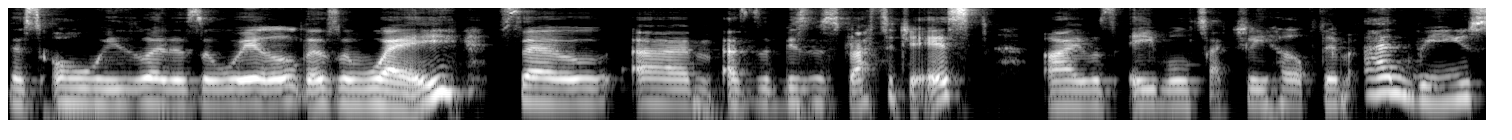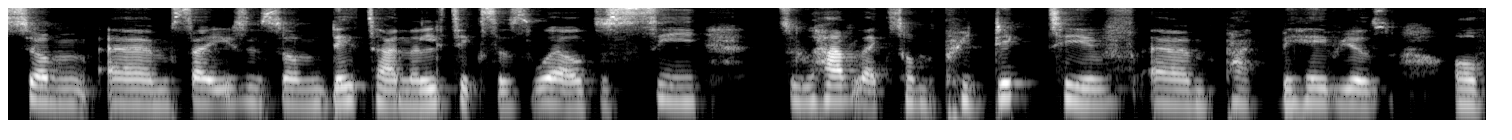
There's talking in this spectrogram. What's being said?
there's always where there's a will there's a way. So um as a business strategist i was able to actually help them. And we used some um start using some data analytics as well to see to have like some predictive um, behaviors of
